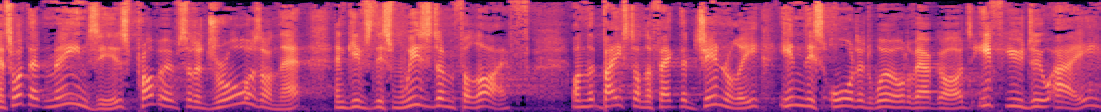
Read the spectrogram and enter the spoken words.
And so what that means is, Proverbs sort of draws on that and gives this wisdom for life on the, based on the fact that generally, in this ordered world of our gods, if you do A,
